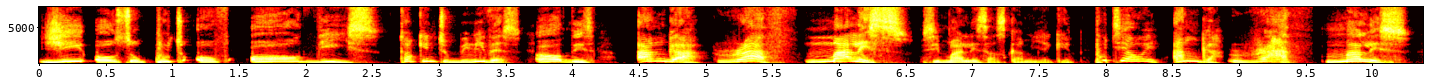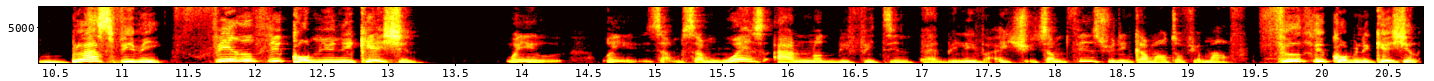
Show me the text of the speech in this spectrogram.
ye also put off all these, talking to believers, all these anger, wrath, malice. See, malice has come here again. Put it away. Anger, wrath, malice, blasphemy, filthy communication. When you when you, some, some words are not befitting a believer, should, some things shouldn't come out of your mouth. Filthy communication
